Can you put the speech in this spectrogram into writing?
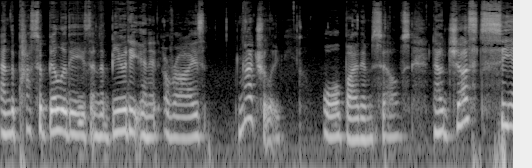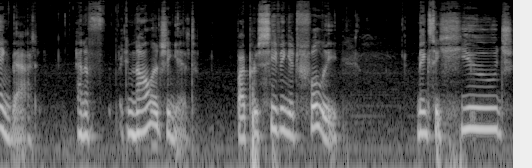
and the possibilities and the beauty in it arise naturally, all by themselves. Now, just seeing that and acknowledging it by perceiving it fully makes a huge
